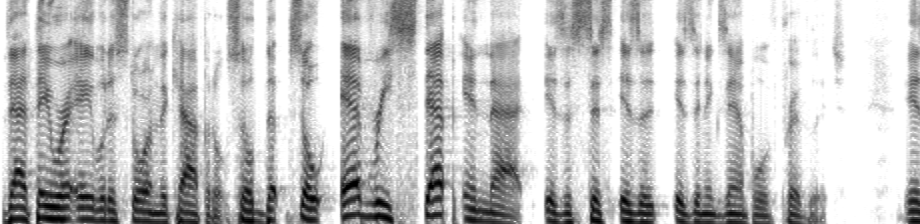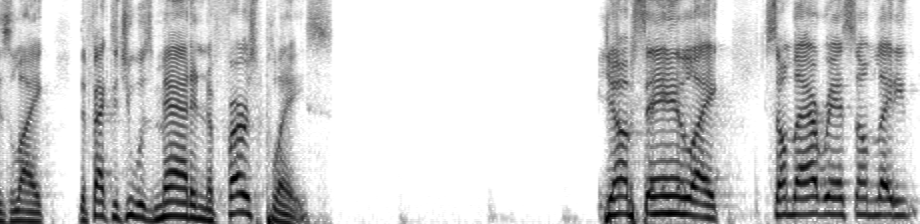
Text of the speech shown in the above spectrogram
that they were able to storm the Capitol. So the, so every step in that is a is a is an example of privilege. Is like the fact that you was mad in the first place. You know what I'm saying? Like some I read some lady,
